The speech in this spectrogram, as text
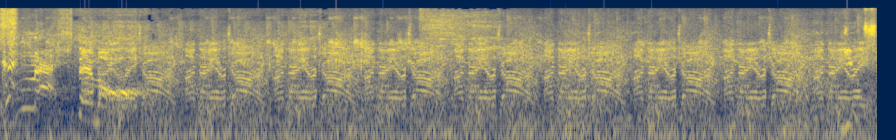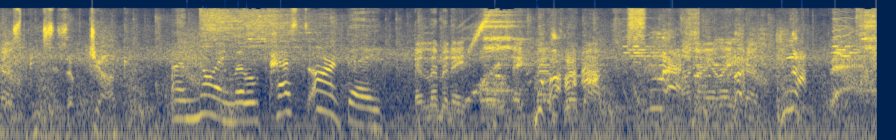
Smash them all! Annihilate charm. Annihilate charm. Annihilate charm. Annihilate charm. Annihilate charm. Annihilate charm. Annihilate charm. Useless pieces of junk. Annoying little pests, aren't they? Eliminate all Eggman's robots. Smash! Annihilation. Not bad.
